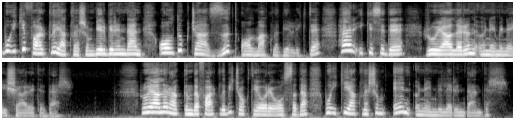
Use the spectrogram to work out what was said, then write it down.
Bu iki farklı yaklaşım birbirinden oldukça zıt olmakla birlikte her ikisi de rüyaların önemine işaret eder. Rüyalar hakkında farklı birçok teori olsa da bu iki yaklaşım en önemlilerindendir.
